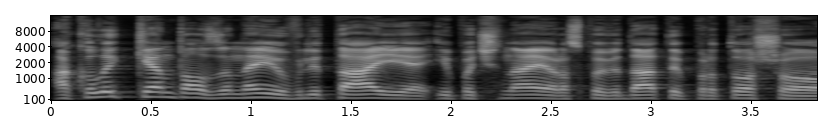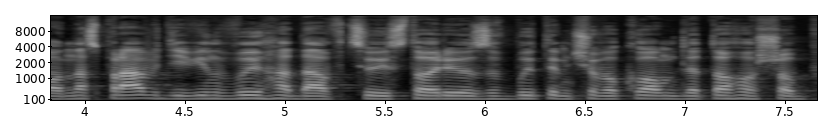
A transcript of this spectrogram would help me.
А коли Кендал за нею влітає і починає розповідати про те, що насправді він вигадав цю історію з вбитим чуваком для того, щоб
